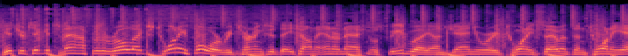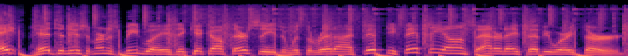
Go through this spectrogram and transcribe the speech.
Get your tickets now for the Rolex 24 returning to Daytona International Speedway on January 27th and 28th. Head to New Smyrna Speedway as they kick off their season with the Red Eye 50-50 on Saturday, February 3rd.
